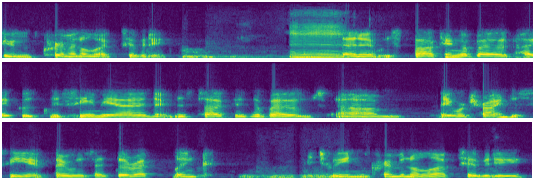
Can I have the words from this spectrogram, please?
to criminal activity. Mm. And it was talking about hypoglycemia and it was talking about, um, they were trying to see if there was a direct link between criminal activity,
